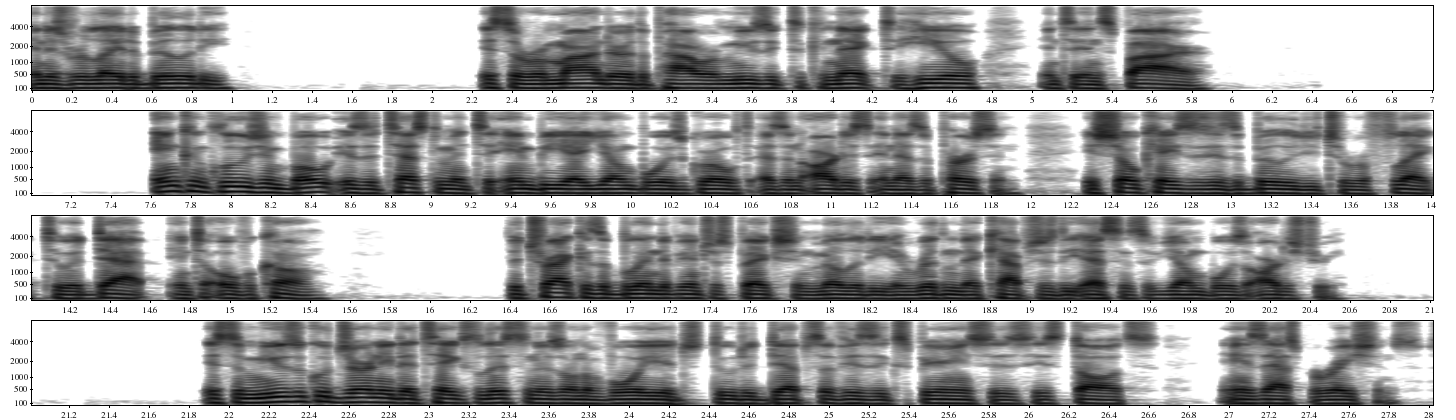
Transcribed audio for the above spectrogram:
and its relatability. It's a reminder of the power of music to connect, to heal, and to inspire. In conclusion, Boat is a testament to NBA Youngboy's growth as an artist and as a person. It showcases his ability to reflect, to adapt, and to overcome. The track is a blend of introspection, melody, and rhythm that captures the essence of Youngboy's artistry. It's a musical journey that takes listeners on a voyage through the depths of his experiences, his thoughts, and his aspirations.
